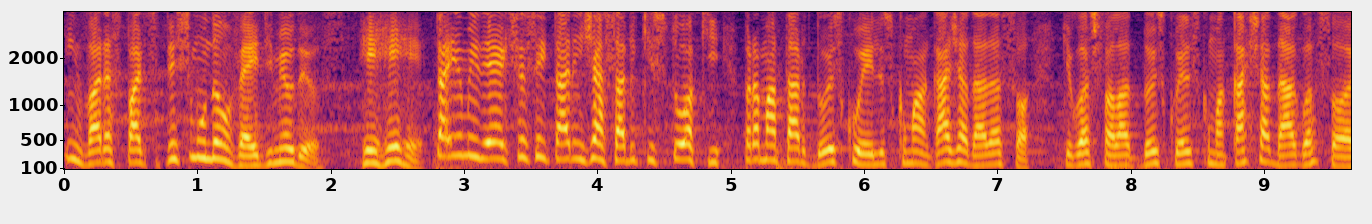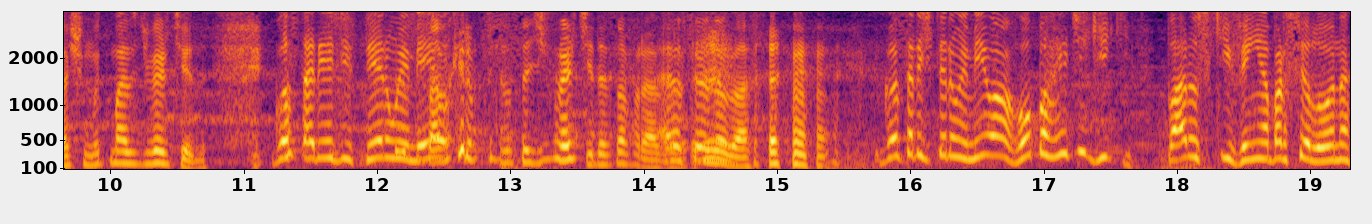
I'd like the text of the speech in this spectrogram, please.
em várias partes desse mundão velho de meu Deus. Hehehe. Tá aí uma ideia que se aceitarem já sabe que estou aqui pra matar dois coelhos com uma gajadada só. Que eu gosto de falar dois coelhos com uma caixa d'água só. Acho muito mais divertido. Gostaria de ter um e-mail. Sabe que não precisa ser divertida essa frase. É, eu sei, mas eu gosto. Gostaria de ter um e-mail arroba Rede Geek para os que vêm a Barcelona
